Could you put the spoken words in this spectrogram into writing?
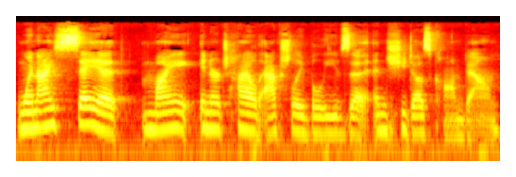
when I say it, my inner child actually believes it and she does calm down.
